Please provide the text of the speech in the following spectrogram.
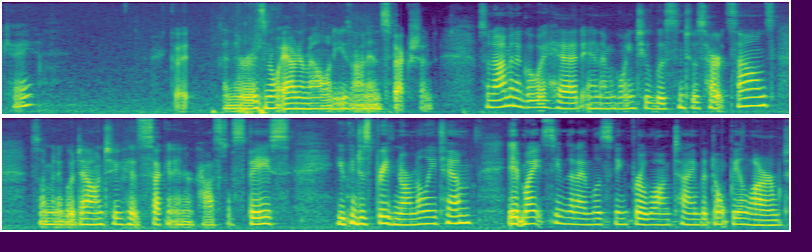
Okay, very good. And there is no abnormalities on inspection. So now I'm going to go ahead and I'm going to listen to his heart sounds. So I'm going to go down to his second intercostal space. You can just breathe normally, Tim. It might seem that I'm listening for a long time, but don't be alarmed.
